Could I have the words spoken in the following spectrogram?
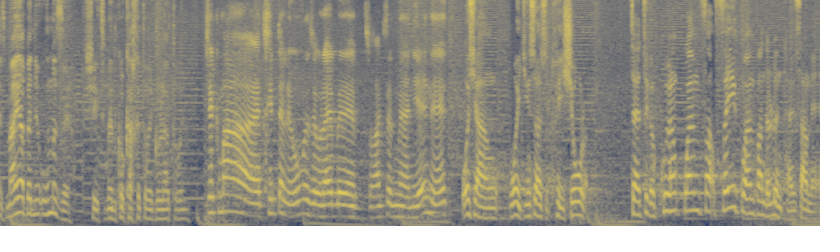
אז מה היה בנאום הזה שעצבן כל כך את הרגולטורים? צ'ק מה התחיל את הנאום הזה אולי בצורה קצת מעניינת. 我想我已经算是退休了，在这个官官方非官方的论坛上面。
